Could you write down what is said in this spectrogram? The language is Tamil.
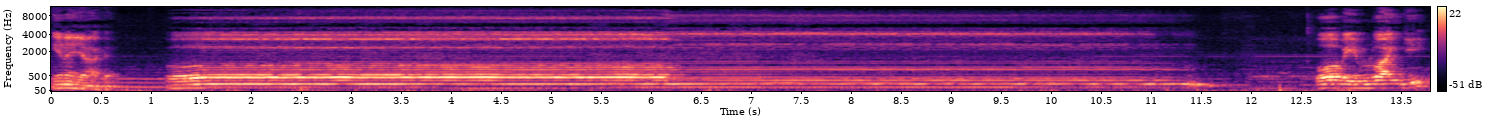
இணையாக. ஓம் ஓவை உள்வாங்கி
